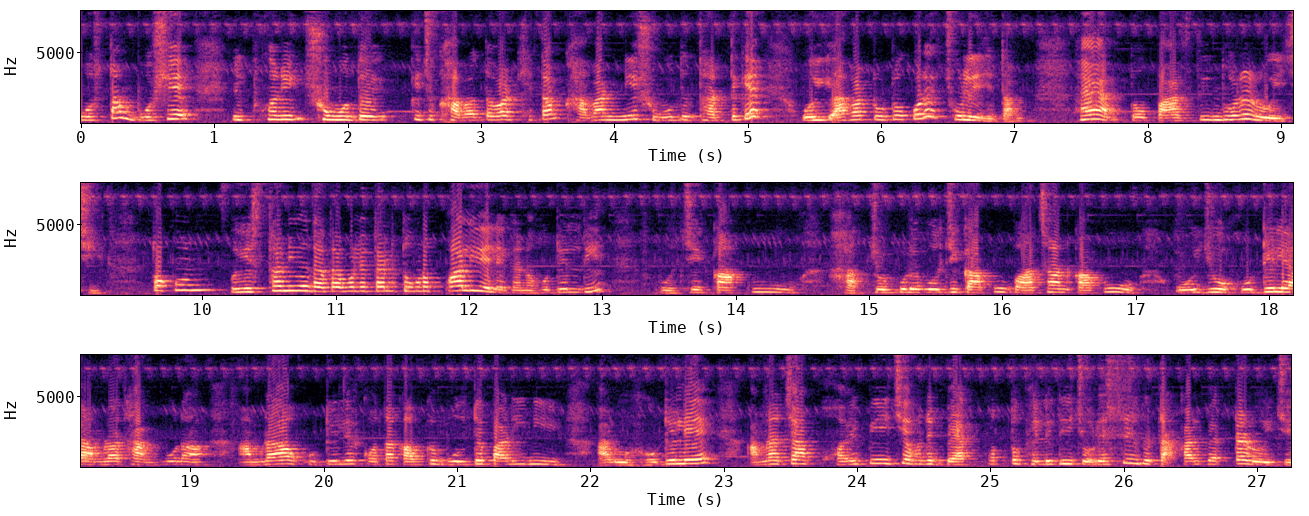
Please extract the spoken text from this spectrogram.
বসতাম, বসে একটুখানি সমুদ্রে কিছু খাবার দাবার খেতাম, খাবার নিয়ে সমুদ্রের ধার থেকে ওই আবার টোটো করে চলে যেতাম। হ্যাঁ তো পাঁচ দিন ধরে রয়েছি। তখন ওই স্থানীয় দাদা বলে, তাহলে তোমরা পালিয়ে এলে কেন হোটেল দিয়ে? বলছে, কাকু, হাত জোর করে বলছি, কাকু বাঁচান, কাকু। ওই যে হোটেলে আমরা থাকব না, আমরা হোটেলের কথা কাউকে বলতে পারিনি। আর ওই হোটেলে আমরা যা ভয় পেয়েছি, আমাদের ব্যাগপত্র ফেলে দিয়ে চলে এসেছি শুধু টাকার ব্যাগটা রয়েছে,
